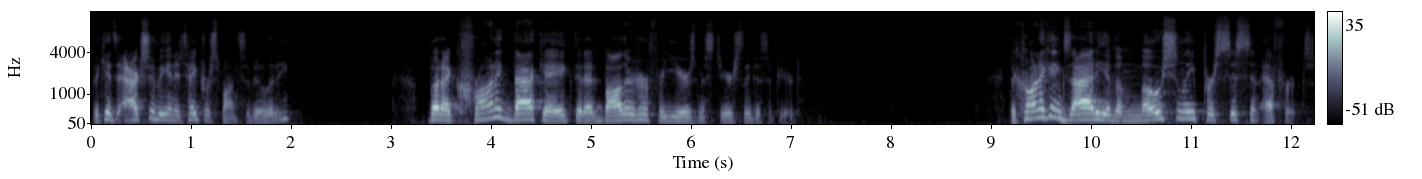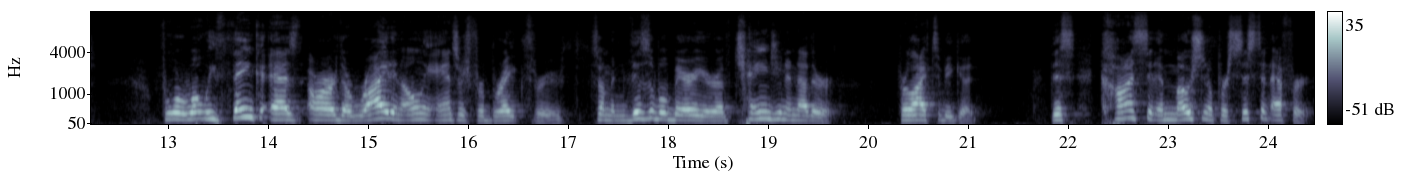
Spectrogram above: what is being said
the kids actually began to take responsibility, but a chronic backache that had bothered her for years mysteriously disappeared. The chronic anxiety of emotionally persistent effort for what we think as are the right and only answers for breakthrough, some invisible barrier of changing another for life to be good. This constant emotional, persistent effort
